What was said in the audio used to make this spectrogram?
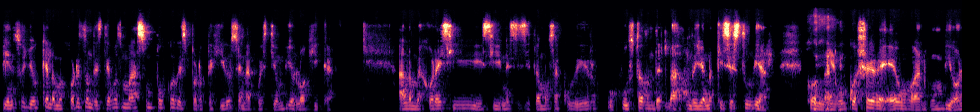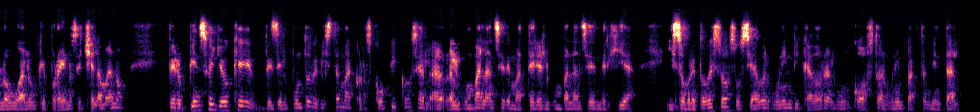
pienso yo que a lo mejor es donde estemos más un poco desprotegidos en la cuestión biológica. A lo mejor ahí sí, sí necesitamos acudir justo a donde, a donde yo no quise estudiar, con algún QFB o algún biólogo o algo que por ahí nos eche la mano. Pero pienso yo que desde el punto de vista macroscópico, o sea, algún balance de materia, algún balance de energía y sobre todo eso asociado a algún indicador, algún costo, algún impacto ambiental,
